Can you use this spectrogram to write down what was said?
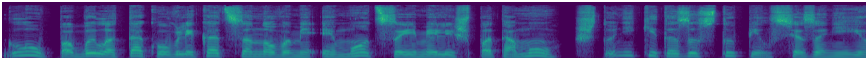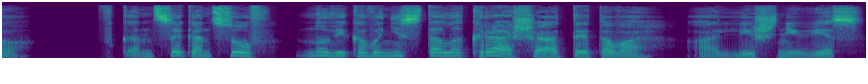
Глупо было так увлекаться новыми эмоциями лишь потому, что Никита заступился за нее. В конце концов, Новикова не стала краше от этого, а лишний вес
